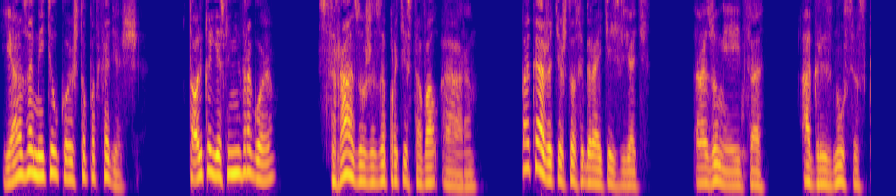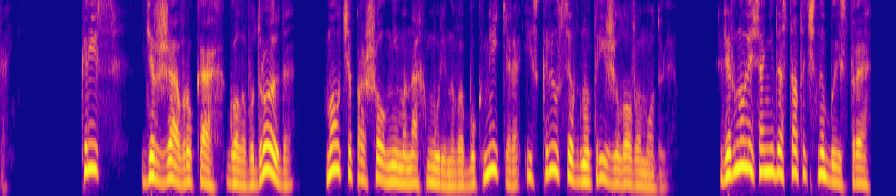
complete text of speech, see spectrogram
Я заметил кое-что подходящее. Только если недорогое. Сразу же запротестовал Аарон. Покажете, что собираетесь взять. Разумеется, огрызнулся Скай. Крис, держа в руках голову дроида, молча прошел мимо нахмуренного букмекера и скрылся внутри жилого модуля. Вернулись они достаточно быстро.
